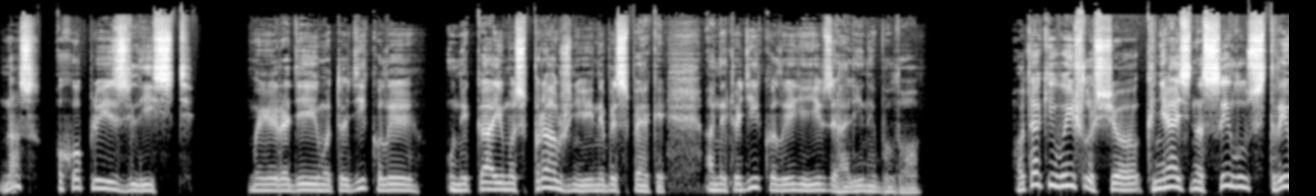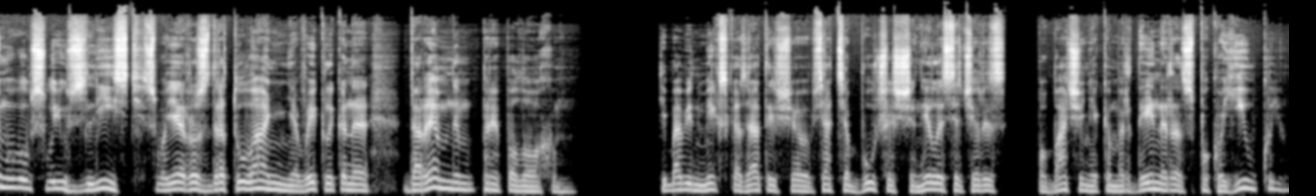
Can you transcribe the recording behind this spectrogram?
нас охоплює злість. Ми радіємо тоді, коли уникаємо справжньої небезпеки, а не тоді, коли її взагалі не було. Отак і вийшло, що князь на силу стримував свою злість, своє роздратування, викликане даремним переполохом. Хіба він міг сказати, що вся ця буча щинилася через побачення камердинера з покоївкою,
